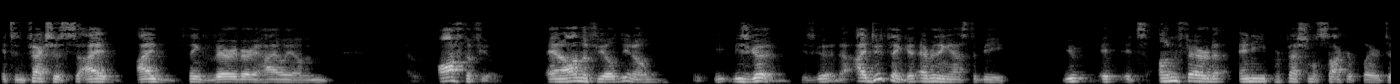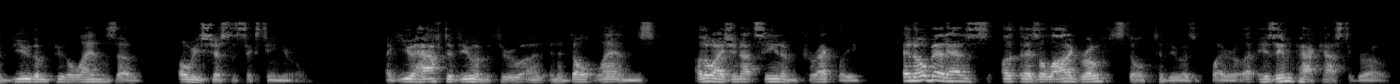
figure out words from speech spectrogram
it's infectious. I, I think very, very highly of him off the field and on the field, you know, he's good. He's good. I do think everything has to be you. It, it's unfair to any professional soccer player to view them through the lens of, oh, he's just a 16 year old. Like you have to view him through a, an adult lens. Otherwise you're not seeing him correctly. and Obed has uh, has a lot of growth still to do as a player. His impact has to grow.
